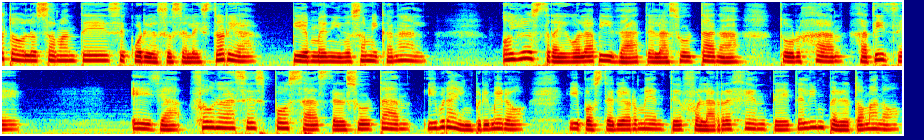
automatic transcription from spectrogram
a todos los amantes y curiosos de la historia, bienvenidos a mi canal. Hoy os traigo la vida de la sultana Turhan Hatice. Ella fue una de las esposas del sultán Ibrahim I y posteriormente fue la regente del Imperio Otomano,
